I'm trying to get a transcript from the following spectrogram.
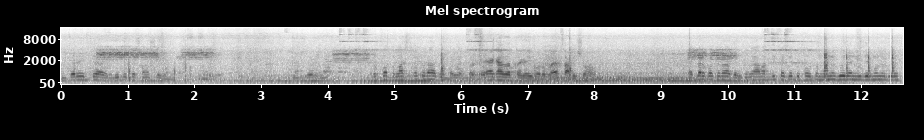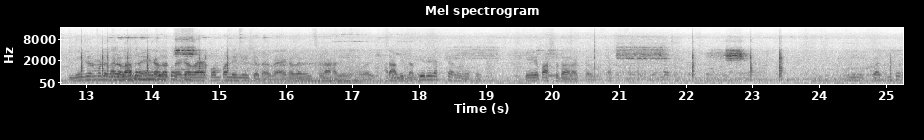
ভিতরে দিলে তো সমস্যা হবে না কত লাস্ট কত টাকা দেন ভাই একবার? এক হাজার টাকাই বড় ভাই চাবি সহ একবার কত টাকা দেন তুমি আমার দিক থেকে তো কত মনে করে নিজের মনে করে? নিজের মনে করে লাভ নাই। এক হাজার টাকা ভাই কোম্পানির নিচে টাকা এক হাজার নিচে রাখা যাবে না ভাই চাবির দাম কেড়ে রাখতে পারব কত? এর পাঁচশো টাকা রাখতে হবে। তুমি কয়েকদিন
